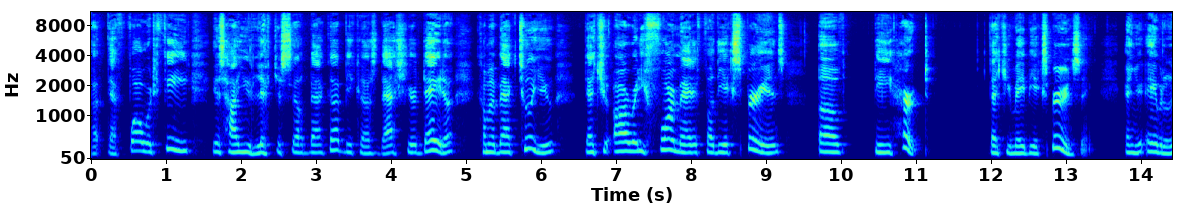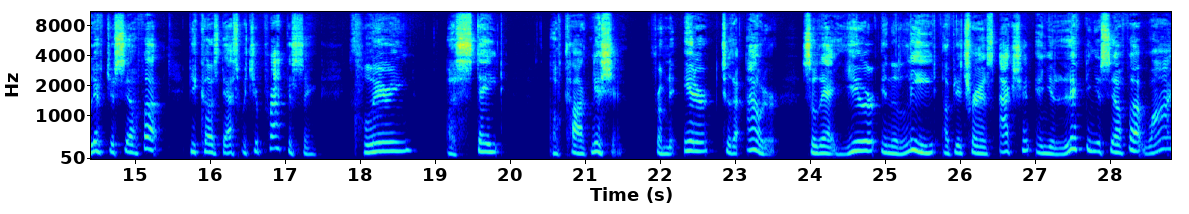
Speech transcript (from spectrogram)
That, that, forward feed is how you lift yourself back up because that's your data coming back to you that you already formatted for the experience of the hurt that you may be experiencing. And you're able to lift yourself up because that's what you're practicing clearing a state of cognition from the inner to the outer so that you're in the lead of your transaction and you're lifting yourself up. Why?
